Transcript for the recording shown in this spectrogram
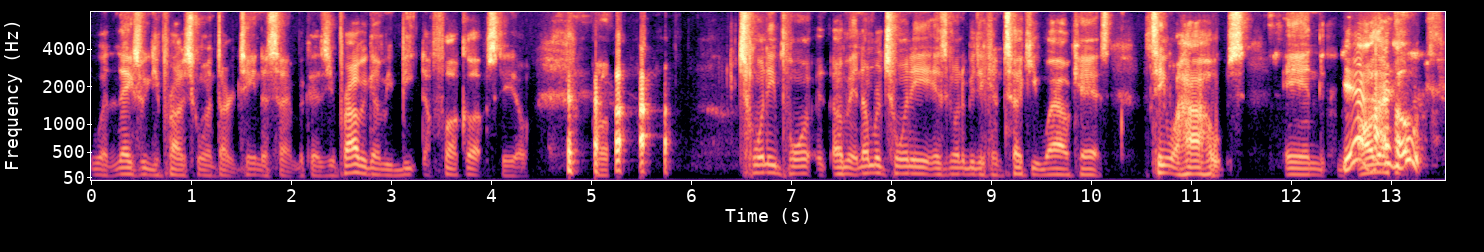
Well, the next week you're probably scoring thirteen or something because you're probably gonna be beat the fuck up still. Um, twenty point. I mean, number twenty is going to be the Kentucky Wildcats, a team with high hopes. And Yeah, all high hopes.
